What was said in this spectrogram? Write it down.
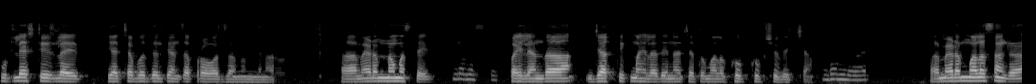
कुठल्या स्टेजला आहेत याच्याबद्दल त्यांचा प्रवास जाणून घेणार आहोत. अ, मॅडम नमस्ते. नमस्ते. पहिल्यांदा जागतिक महिला दिनाच्या तुम्हाला खूप खूप शुभेच्छा. धन्यवाद. अ, मॅडम मला सांगा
